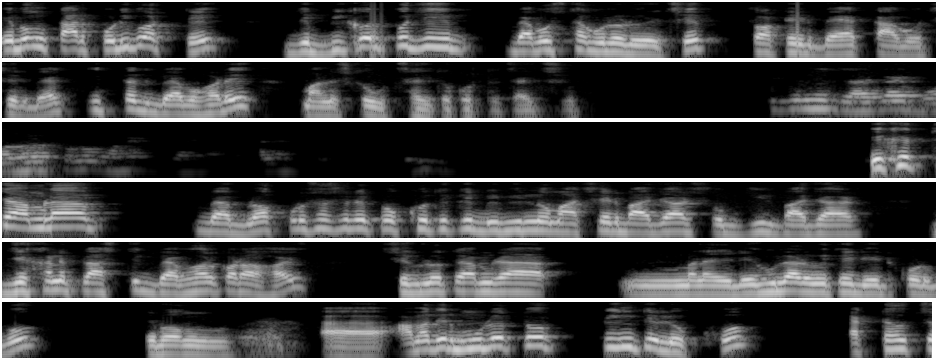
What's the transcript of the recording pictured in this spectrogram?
এবং তার পরিবর্তে যে বিকল্প যে ব্যবস্থাগুলো রয়েছে চটের ব্যাগ কাগজের ব্যাগ ইত্যাদি ব্যবহারে মানুষকে উৎসাহিত করতে চাইছি। বিভিন্ন জায়গায় বলার কোনো অনেক এক্ষেত্রে আমরা ব্লক প্রশাসনের পক্ষ থেকে বিভিন্ন মাছের বাজার সবজির বাজার যেখানে প্লাস্টিক ব্যবহার করা হয় সেগুলোতে আমরা মানে রেগুলার ওয়েতে রেড করব। এবং আমাদের মূলত তিনটে লক্ষ্য। একটা হচ্ছে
